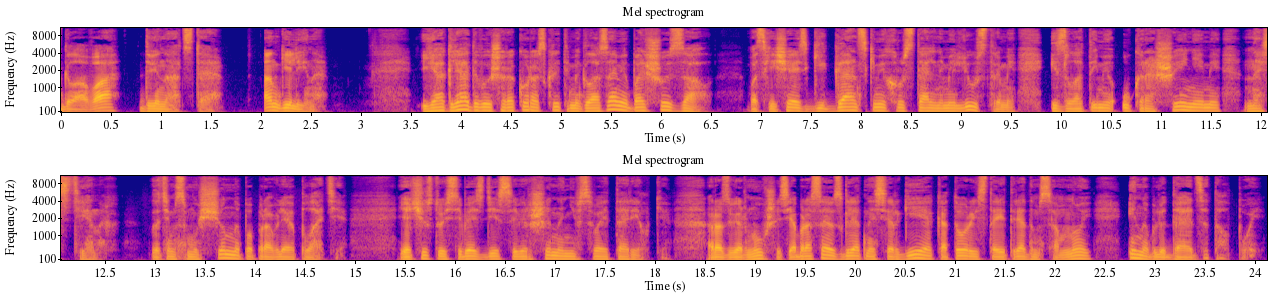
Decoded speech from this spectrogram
Глава 12. Ангелина. Я оглядываю широко раскрытыми глазами большой зал, восхищаясь гигантскими хрустальными люстрами и золотыми украшениями на стенах. Затем смущенно поправляю платье. Я чувствую себя здесь совершенно не в своей тарелке. Развернувшись, я бросаю взгляд на Сергея, который стоит рядом со мной и наблюдает за толпой.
